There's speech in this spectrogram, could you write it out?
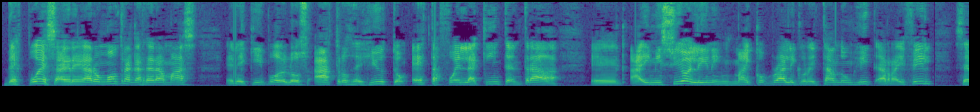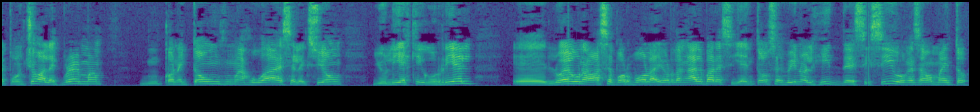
Después agregaron otra carrera más el equipo de los Astros de Houston. Esta fue la quinta entrada. Eh, inició el inning Michael Bradley conectando un hit a Rayfield. Se ponchó Alex Bregman. Mm, conectó una jugada de selección Julieski Gurriel. Eh, luego una base por bola Jordan Álvarez y entonces vino el hit decisivo en ese momento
